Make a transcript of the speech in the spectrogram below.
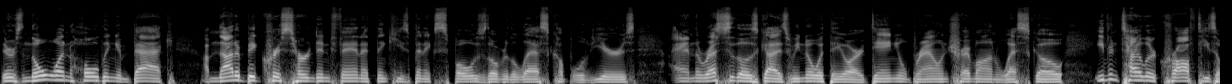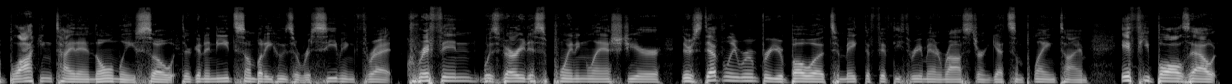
There's no one holding him back. I'm not a big Chris Herndon fan. I think he's been exposed over the last couple of years. And the rest of those guys, we know what they are Daniel Brown, Trevon Wesco, even Tyler Kroft. He's a blocking tight end only, so they're going to need somebody who's a receiving threat. Griffin was very disappointing last year. There's definitely room for Yeboah to make the 53 man roster and get some playing time if he balls out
